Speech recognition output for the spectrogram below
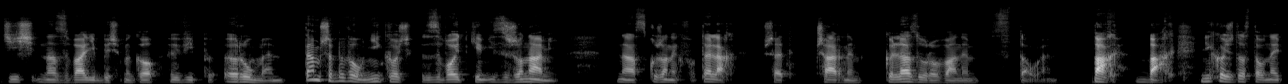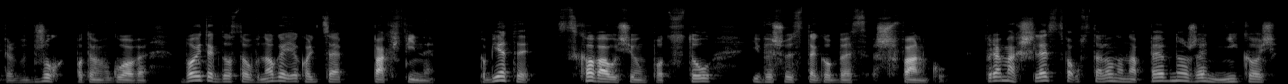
Dziś nazwalibyśmy go VIP roomem. Tam przebywał Nikoś z Wojtkiem i z żonami na skórzanych fotelach przed czarnym, glazurowanym stołem. Bach, bach. Nikoś dostał najpierw w brzuch, potem w głowę. Wojtek dostał w nogę i okolice pachwiny. Kobiety schowały się pod stół i wyszły z tego bez szwanku. W ramach śledztwa ustalono na pewno, że Nikoś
